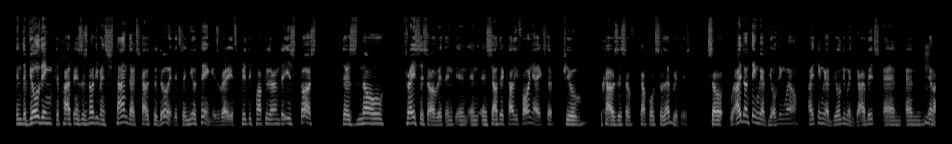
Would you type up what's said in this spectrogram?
in the building departments there's not even standards how to do it it's a new thing it's very it's pretty popular on the east coast there's no traces of it in, in, in southern california except a few houses of couple celebrities so I don't think we are building well. I think we are building with garbage, and and mm. you know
